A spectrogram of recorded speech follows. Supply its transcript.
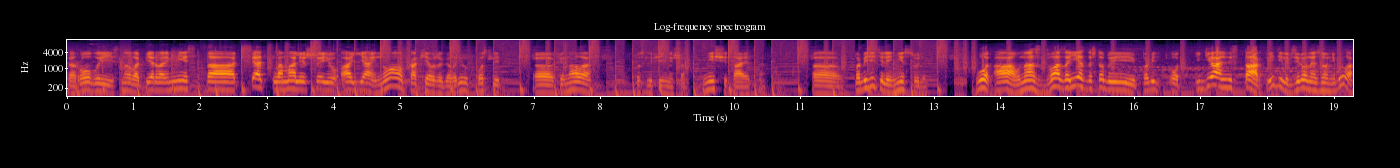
Коровы. И снова первое место. Опять сломали шею. Ай-яй. Но, как я уже говорил, после э, финала, после финиша, не считается. Э, победителей не судят. Вот, а, у нас два заезда, чтобы победить. Вот, идеальный старт. Видели, в зеленой зоне было?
